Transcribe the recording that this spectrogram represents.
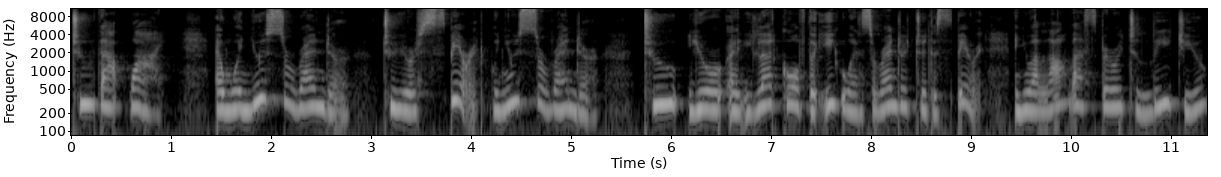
to that why. And when you surrender to your spirit, when you surrender to your uh, you let go of the ego and surrender to the spirit and you allow that spirit to lead you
